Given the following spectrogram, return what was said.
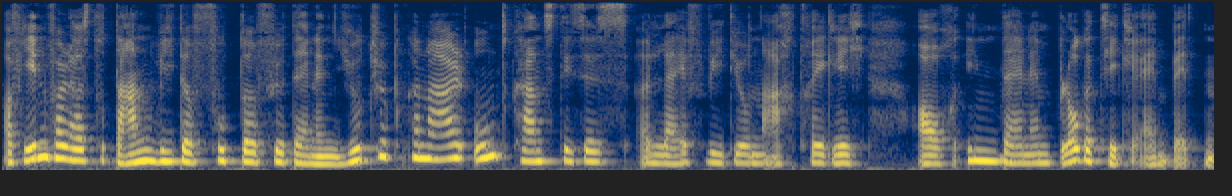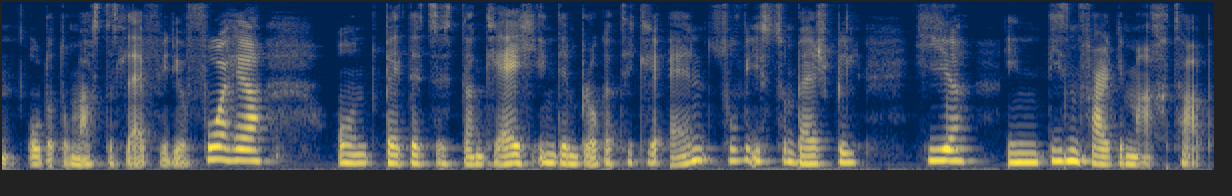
Auf jeden Fall hast du dann wieder Futter für deinen YouTube-Kanal und kannst dieses Live-Video nachträglich auch in deinen Blogartikel einbetten. Oder du machst das Live-Video vorher und bettest es dann gleich in den Blogartikel ein, so wie ich es zum Beispiel hier in diesem Fall gemacht habe.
